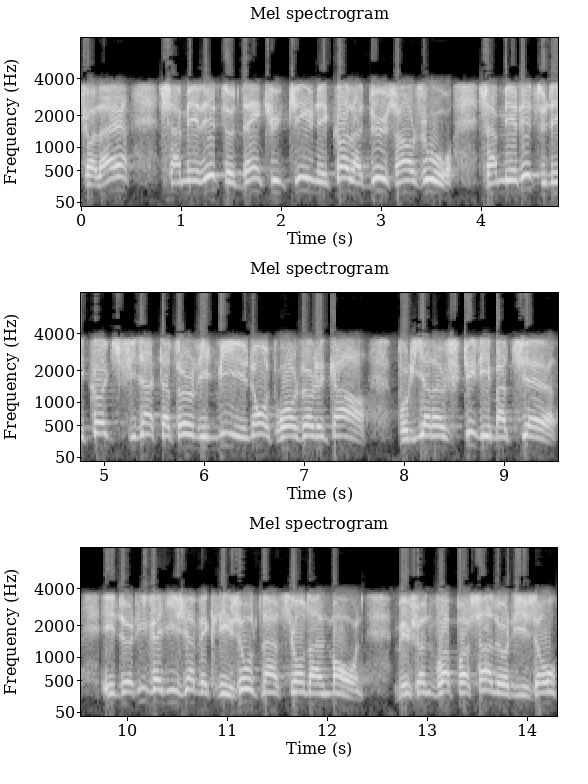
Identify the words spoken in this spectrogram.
scolaire, ça mérite d'inculquer une école à 200 jours. Ça mérite une école qui finit à 4h30 et non 3h15 pour y rajouter des matières et de rivaliser avec les autres nations dans le monde. Mais je ne vois pas ça à l'horizon.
